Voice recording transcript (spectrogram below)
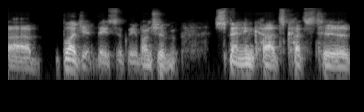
uh budget basically a bunch of spending cuts cuts to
